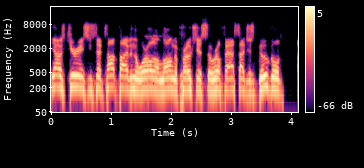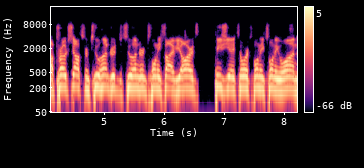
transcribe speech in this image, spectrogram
Yeah, I was curious. You said top five in the world on long approaches. So real fast, I just Googled approach shots from 200 to 225 yards, PGA Tour 2021.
